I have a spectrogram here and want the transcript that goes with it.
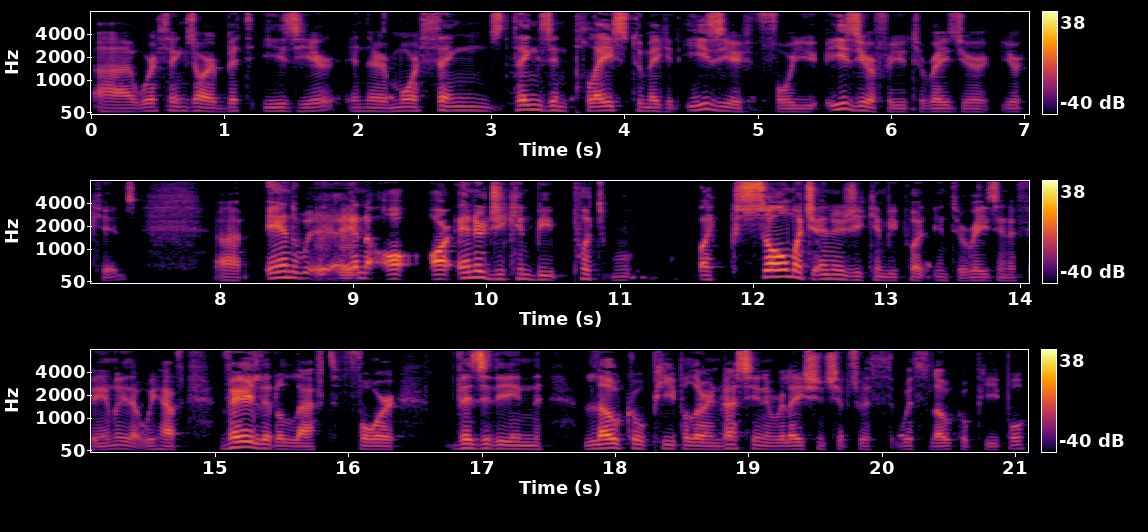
Uh, where things are a bit easier and there are more things things in place to make it easier for you easier for you to raise your your kids uh, and and our energy can be put like so much energy can be put into raising a family that we have very little left for visiting local people or investing in relationships with with local people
